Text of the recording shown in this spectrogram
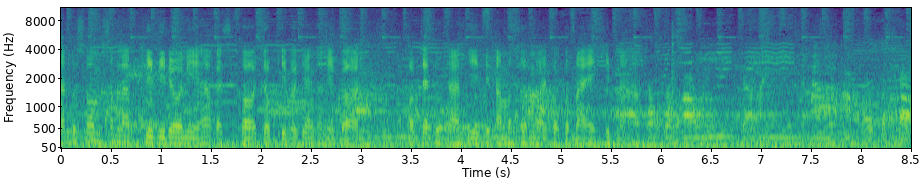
่านผู้ชมสำหรับคลิปวิดีโอนี้ครับกับสิขอจบคลิปไว้เพียงเท่านี้ก่อน ขอบใจทุกท่านที่ติดตามมาชมไว้พบกันใหม่คลิปหน้าทางเรานี้จะไม่หาเอากระเป๋า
